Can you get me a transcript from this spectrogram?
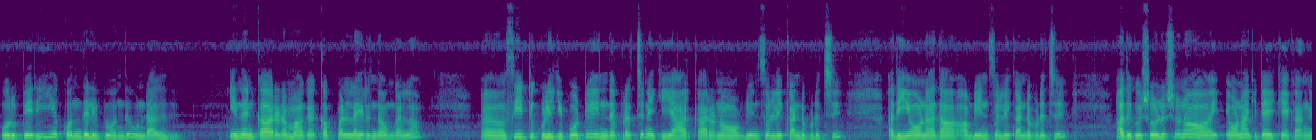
ஒரு பெரிய கொந்தளிப்பு வந்து உண்டாகுது. இதன் காரணமாக கப்பலில் இருந்தவங்கெல்லாம் சீட்டு குலுக்கி போட்டு இந்த பிரச்சனைக்கு யார் காரணம் அப்படின்னு சொல்லி கண்டுபிடிச்சி அது யோனா தான் அப்படின்னு சொல்லி கண்டுபிடிச்சி அதுக்கு சொல்யூஷனும் யோனாக்கிட்டே கேட்காங்க.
